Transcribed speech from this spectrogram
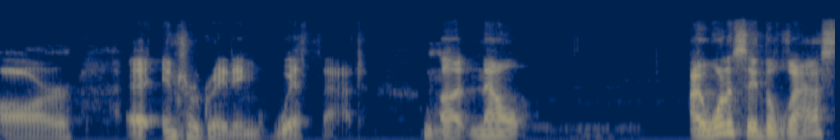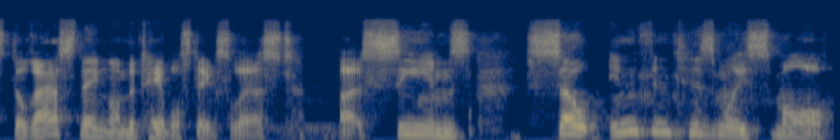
are uh, integrating with that. Mm-hmm. Uh, now, I want to say the last the last thing on the table stakes list uh, seems so infinitesimally small,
